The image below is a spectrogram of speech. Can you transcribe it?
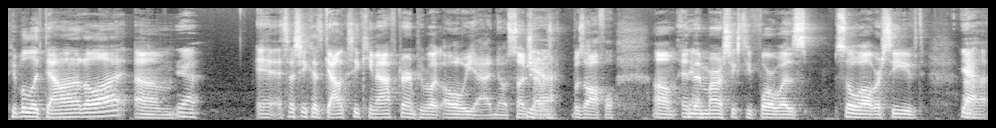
people look down on it a lot. Um, Yeah, eh, especially because Galaxy came after, and people were like, "Oh yeah, no, Sunshine Yeah. was, was awful." Um, and then Mario sixty four was so well received. Yeah. Uh,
